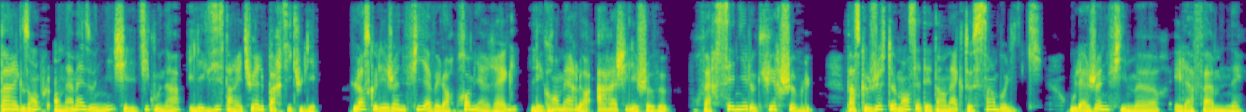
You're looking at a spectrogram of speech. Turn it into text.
Par exemple, en Amazonie, chez les Tikuna, il existe un rituel particulier. Lorsque les jeunes filles avaient leurs premières règles, les grands-mères leur arrachaient les cheveux pour faire saigner le cuir chevelu, parce que justement c'était un acte symbolique où la jeune fille meurt et la femme naît.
